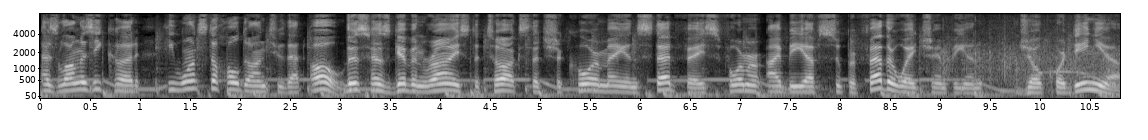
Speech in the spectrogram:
as long as he could. He wants to hold on to that O. This has given rise to talks that Shakur may instead face former IBF super featherweight champion Joe Cordina,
